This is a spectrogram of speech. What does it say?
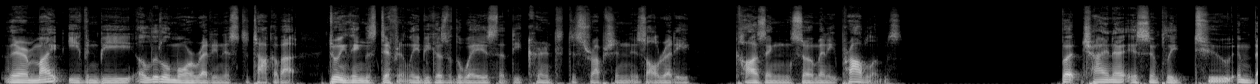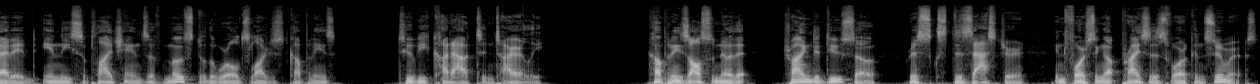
There might even be a little more readiness to talk about doing things differently because of the ways that the current disruption is already causing so many problems. But China is simply too embedded in the supply chains of most of the world's largest companies to be cut out entirely. Companies also know that trying to do so risks disaster in forcing up prices for consumers.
